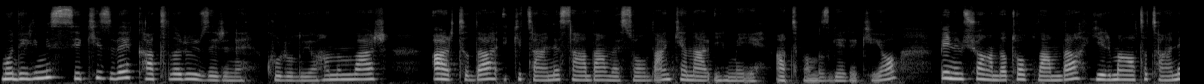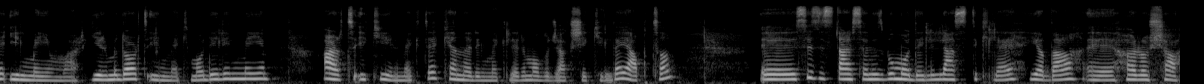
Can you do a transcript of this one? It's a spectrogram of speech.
Modelimiz 8 ve katları üzerine kuruluyor hanımlar. Artı da iki tane sağdan ve soldan kenar ilmeği atmamız gerekiyor. Benim şu anda toplamda 26 tane ilmeğim var. 24 ilmek model ilmeği artı 2 ilmek de kenar ilmeklerim olacak şekilde yaptım. Ee, siz isterseniz bu modeli lastikle ya da e, haroşa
